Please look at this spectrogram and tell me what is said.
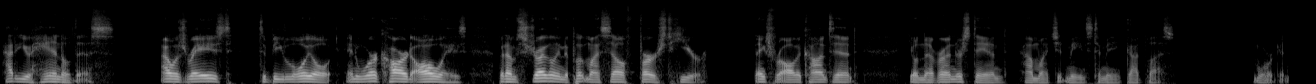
How do you handle this? I was raised to be loyal and work hard always, but I'm struggling to put myself first here. Thanks for all the content. You'll never understand how much it means to me. God bless. Morgan.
